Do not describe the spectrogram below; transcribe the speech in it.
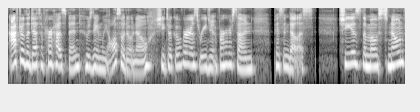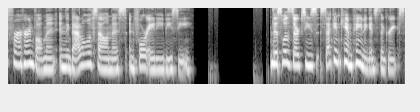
After the death of her husband, whose name we also don't know, she took over as regent for her son, Pisandelus. She is the most known for her involvement in the Battle of Salamis in 480 BC. This was Xerxes' second campaign against the Greeks,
